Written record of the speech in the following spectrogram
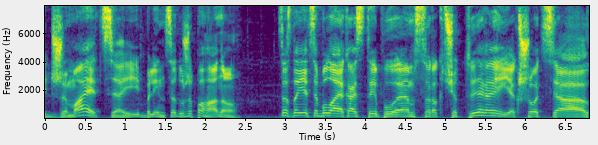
піджимається, і, блін, це дуже погано. Це, здається, була якась типу М44. і Якщо ця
